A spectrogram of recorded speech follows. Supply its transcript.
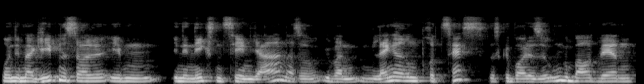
Und im Ergebnis soll eben in den nächsten zehn Jahren, also über einen längeren Prozess, das Gebäude so umgebaut werden,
